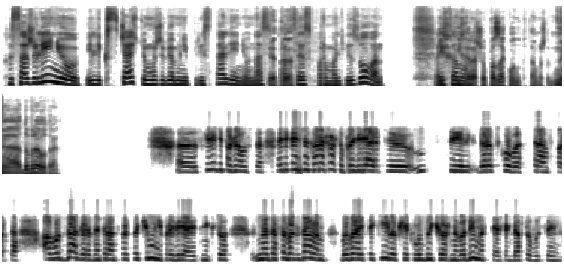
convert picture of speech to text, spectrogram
к сожалению, или к счастью, мы живем не при Сталине, у нас Это- процесс формализован. И- и, Поэтому... хорошо, по закону, потому что. А, Доброе утро. Э, Скажите, пожалуйста, это, конечно, хорошо, что проверяют э, городского транспорта, а вот загородный транспорт почему не проверяет никто? Над автовокзалом бывают такие вообще клубы черного дыма стоят, когда автобусы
